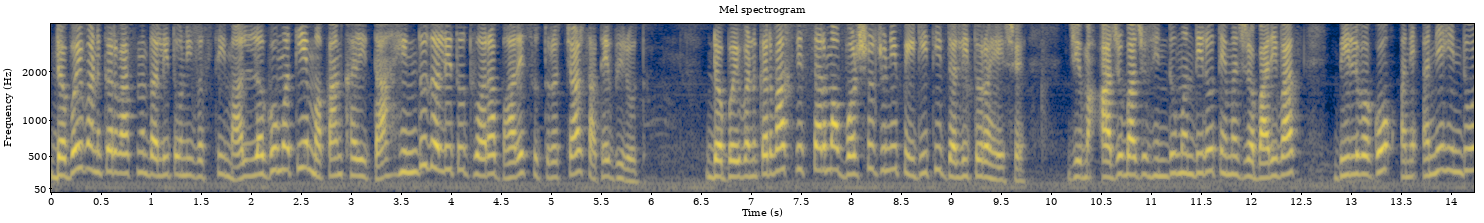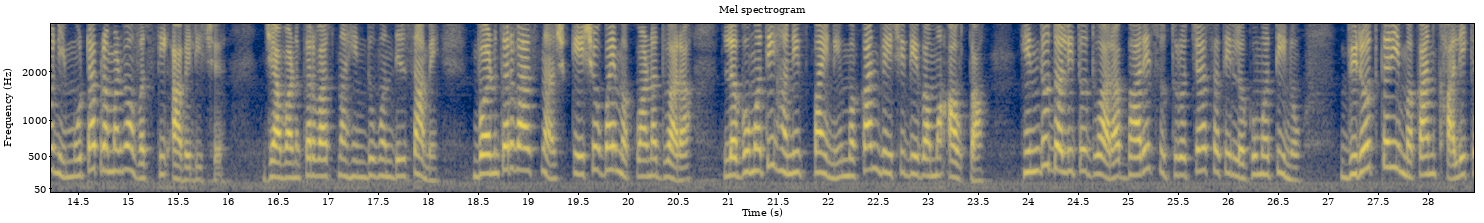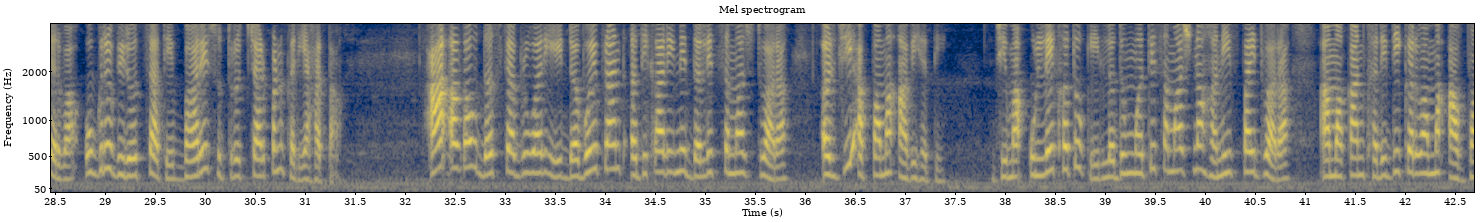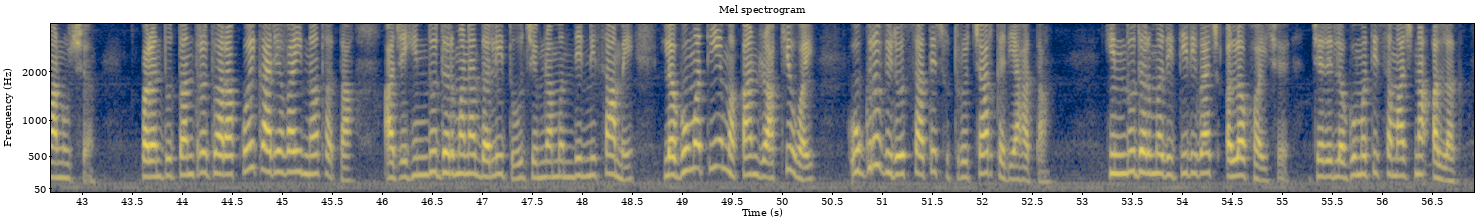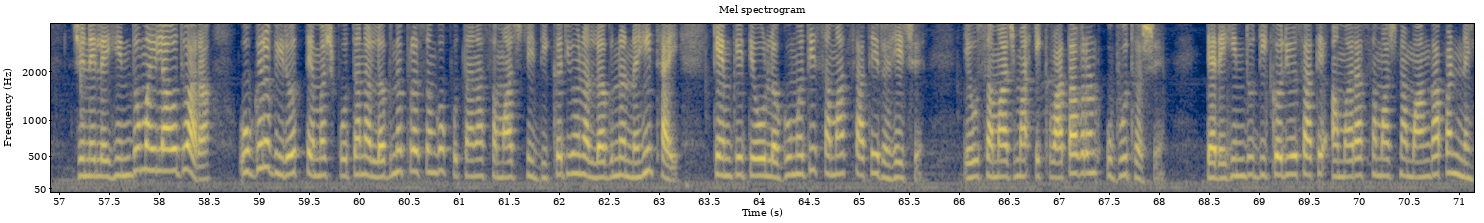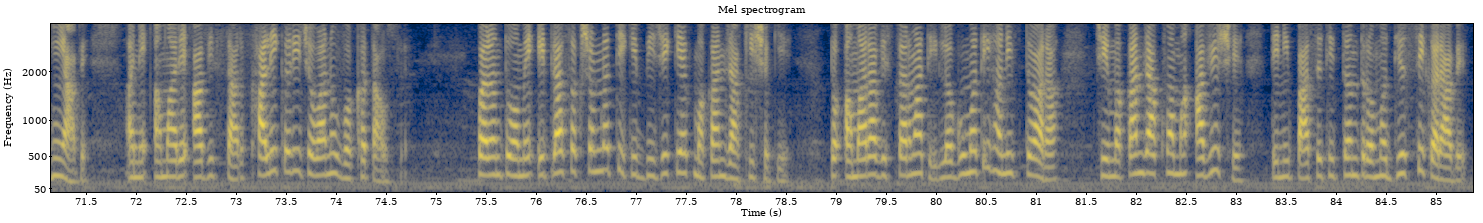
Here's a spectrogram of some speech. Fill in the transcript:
ડભોઈ વણકરવાસના દલિતોની વસ્તીમાં લઘુમતીએ મકાન ખરીદતા હિન્દુ દલિતો દ્વારા ભારે સૂત્રોચ્ચાર સાથે વિરોધ. ડભોઈ વણકરવાસ વિસ્તારમાં વર્ષો જૂની પેઢીથી દલિતો રહે છે, જેમાં આજુબાજુ હિન્દુ મંદિરો તેમજ રબારીવાસ, ભીલવગો અને અન્ય હિન્દુઓની મોટા પ્રમાણમાં વસ્તી આવેલી છે. જ્યાં વણકરવાસના હિન્દુ મંદિર સામે વણકરવાસના જ કેશવભાઈ મકવાણા દ્વારા લઘુમતી હનીફભાઈને મકાન વેચી દેવામાં આવતા હિન્દુ દલિતો દ્વારા ભારે સૂત્રોચ્ચાર સાથે લઘુમતીનો વિરોધ કરી મકાન ખાલી કરવા ઉગ્ર વિરોધ સાથે ભારે સૂત્રોચ્ચાર પણ કર્યા હતા. આ અગાઉ દસ ફેબ્રુઆરીએ ડભોઈ પ્રાંત અધિકારીને દલિત સમાજ દ્વારા અરજી આપવામાં આવી હતી, જેમાં ઉલ્લેખ હતો કે લઘુમતી સમાજના હનીફભાઈ દ્વારા આ મકાન ખરીદી કરવામાં આવવાનું છે. પરંતુ તંત્ર દ્વારા કોઈ કાર્યવાહી ન થતાં આજે હિન્દુ ધર્મના દલિતો જેમના મંદિરની સામે લઘુમતીએ મકાન રાખ્યું હોય, ઉગ્ર વિરોધ સાથે સૂત્રોચ્ચાર કર્યા હતા. હિન્દુ ધર્મ રીતિરિવાજ અલગ હોય છે, જ્યારે લઘુમતી સમાજના અલગ, જેને લઈ હિન્દુ મહિલાઓ દ્વારા ઉગ્ર વિરોધ તેમજ પોતાના લગ્ન પ્રસંગો પોતાના સમાજની દીકરીઓના લગ્ન નહીં થાય, કેમ કે તેઓ લઘુમતી સમાજ સાથે રહે છે. એવું સમાજમાં એક વાતાવરણ ઊભું થશે. ત્યારે હિન્દુ દીકરીઓ સાથે અમારા સમાજના માંગા પણ નહીં આવે અને અમારે આ વિસ્તાર ખાલી કરી જવાનો વખત આવશે. પરંતુ અમે એટલા સક્ષમ નથી કે બીજે ક્યાંક મકાન રાખી શકીએ. તો અમારા વિસ્તારમાંથી લઘુમતી હનીફ દ્વારા જે મકાન રાખવામાં આવ્યું છે, તેની પાસેથી તંત્ર મધ્યસ્થી કરાવે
